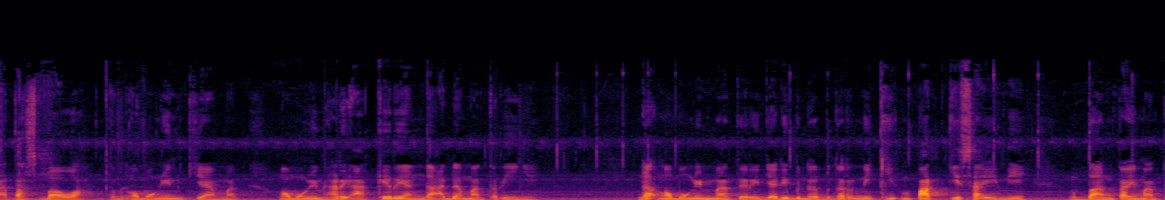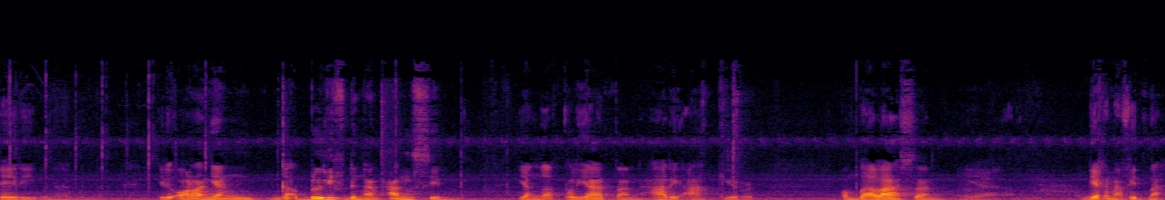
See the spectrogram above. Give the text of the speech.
atas bawah ngomongin kiamat, ngomongin hari akhir yang nggak ada materinya. Nggak ngomongin materi. Jadi bener-bener nih empat kisah ini ngebantai materi bener-bener. Jadi orang yang nggak believe dengan unseen, yang nggak kelihatan hari akhir, pembalasan, ya dia kena fitnah.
